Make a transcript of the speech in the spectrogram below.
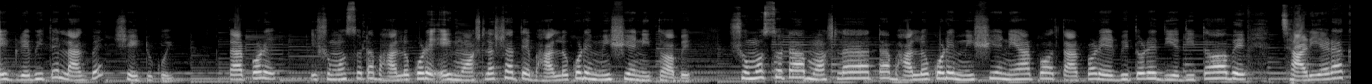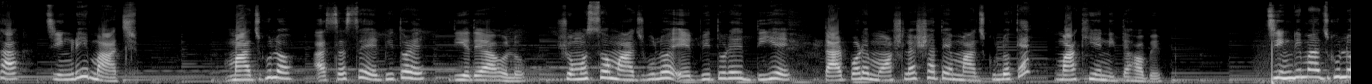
এই গ্রেভিতে লাগবে সেইটুকুই। তারপরে এই সমস্তটা ভালো করে, এই মশলার সাথে ভালো করে মিশিয়ে নিতে হবে। সমস্তটা মশলাটা ভালো করে মিশিয়ে নেওয়ার পর তারপর এর ভিতরে দিয়ে দিতে হবে, ছাড়িয়ে রাখা চিংড়ি মাছ। মাছগুলো আস্তে আস্তে এর ভিতরে দিয়ে দেওয়া হলো। সমস্ত মাছগুলো এর ভিতরে দিয়ে তারপরে মশলার সাথে মাছগুলোকে মাখিয়ে নিতে হবে। চিংড়ি মাছগুলো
